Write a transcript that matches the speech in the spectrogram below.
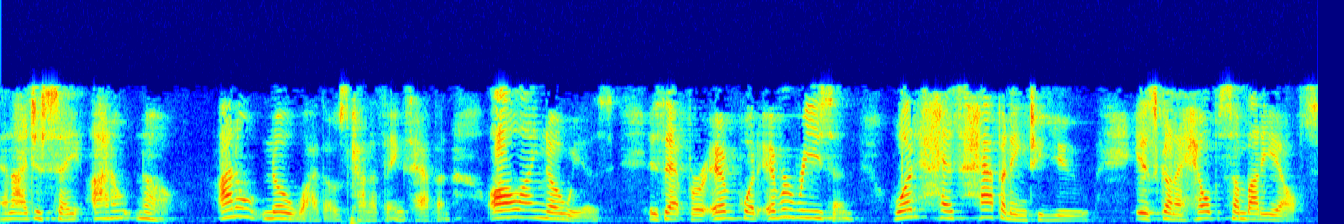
And I just say, I don't know. I don't know why those kind of things happen. All I know is, is that for whatever reason, what has happening to you is going to help somebody else.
